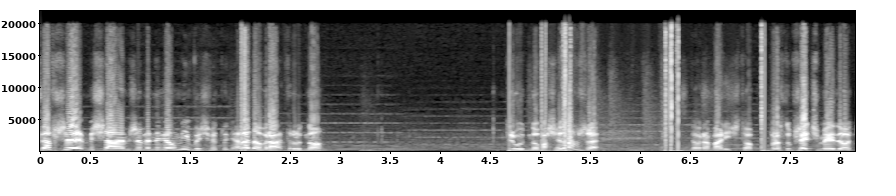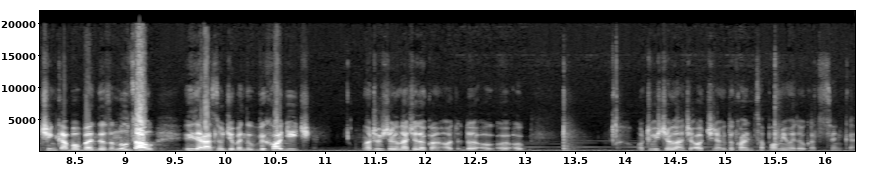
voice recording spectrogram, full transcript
Zawsze myślałem, że będę miał mi wyświetleń, ale dobra, trudno. Trudno, właśnie dobrze. Dobra, walić to. Po prostu przejdźmy do odcinka, bo będę zanudzał i teraz ludzie będą wychodzić. Oczywiście oglądacie do końca. Do, o, o, o. Oczywiście oglądacie odcinek do końca, pomijmy tę cutscenkę.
